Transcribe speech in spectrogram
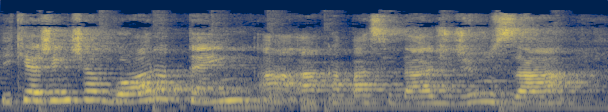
e que a gente agora tem a, a capacidade de usar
